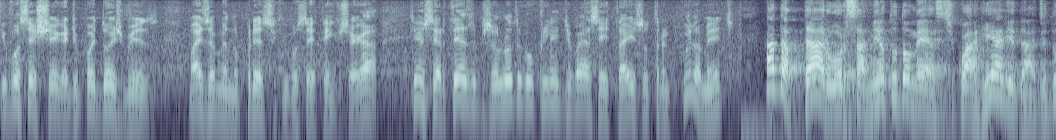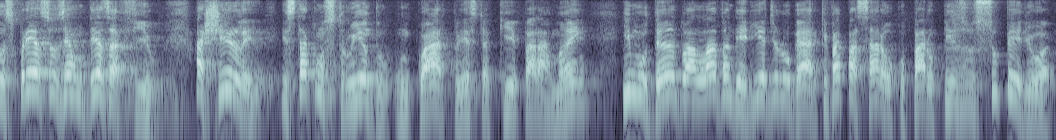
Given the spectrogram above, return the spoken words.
e você chega depois de dois meses, mais ou menos o preço que você tem que chegar, tenho certeza absoluta que o cliente vai aceitar isso tranquilamente. Adaptar o orçamento doméstico à realidade dos preços é um desafio. A Shirley está construindo um quarto, este aqui, para a mãe, e mudando a lavanderia de lugar, que vai passar a ocupar o piso superior.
